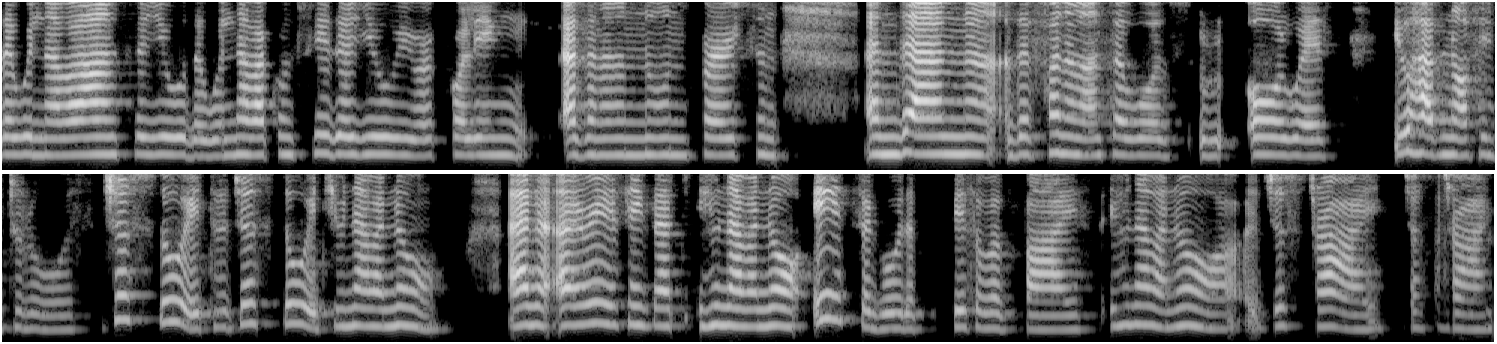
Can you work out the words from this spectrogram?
they will never answer you. They will never consider you. You're calling as an unknown person. And then uh, the final answer was always you have nothing to lose. Just do it. Just do it. You never know and I really think that you never know. It's a good piece of advice. You never know. Just try. Just try.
